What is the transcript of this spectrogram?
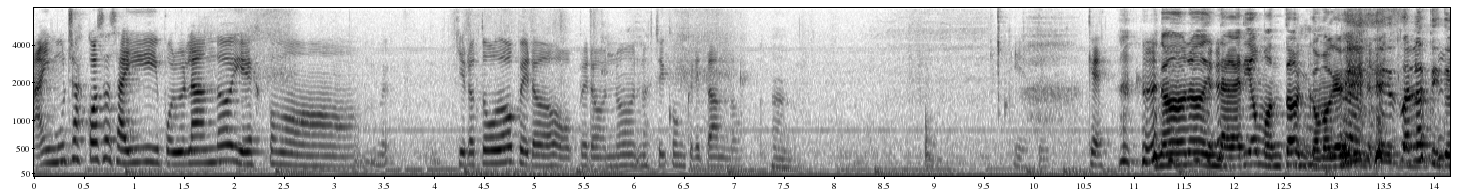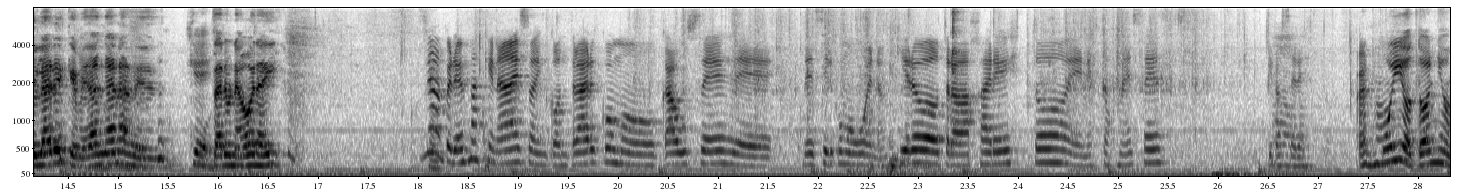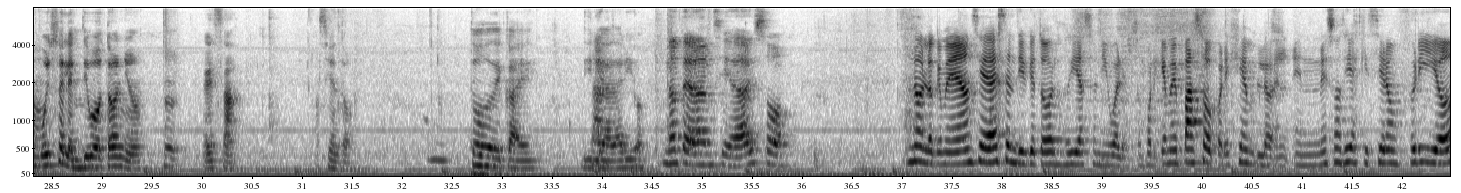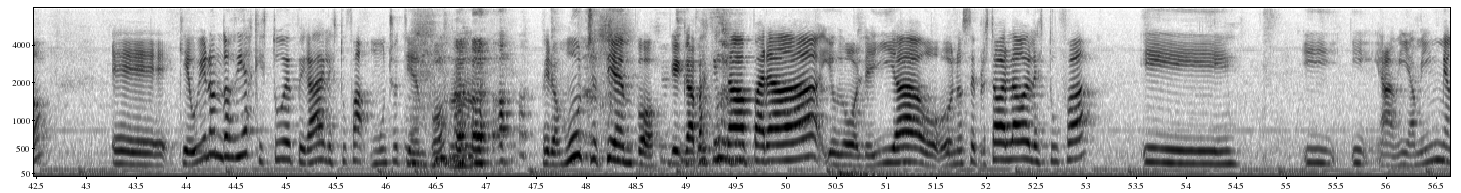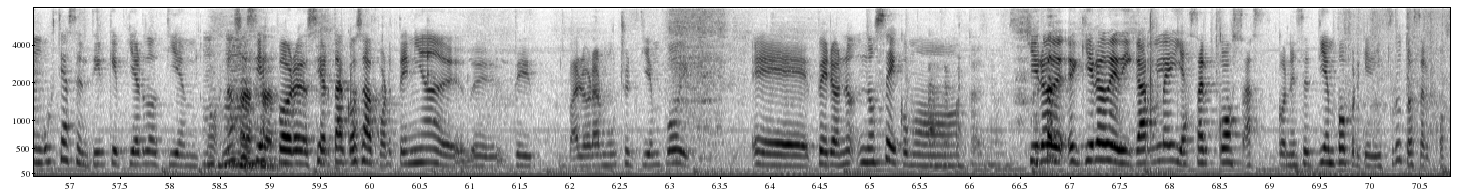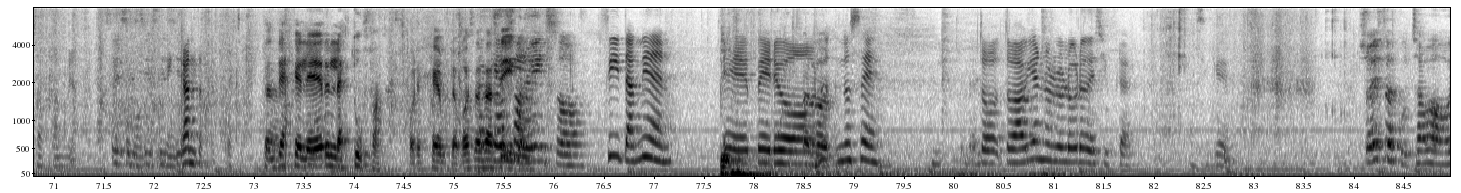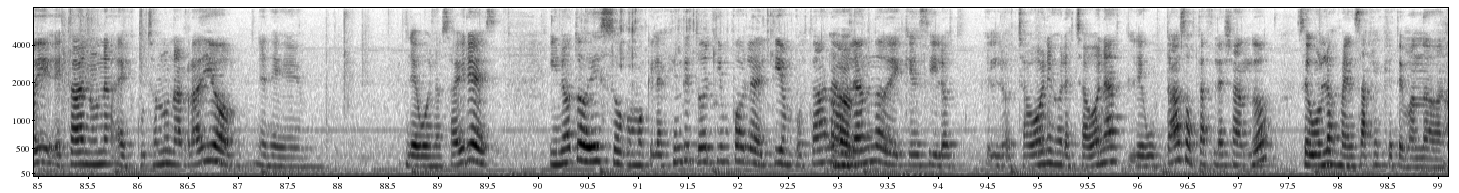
Hay muchas cosas ahí polulando y es como quiero todo, pero pero no, no estoy concretando. Mm. ¿Qué? No, no, indagaría un montón. Como que son los titulares que me dan ganas de ¿Qué? estar una hora ahí. No, pero es más que nada eso, encontrar como cauces de, de decir como, bueno, quiero trabajar esto en estos meses, quiero hacer esto. Es muy otoño, muy selectivo otoño. Esa. Siento. Todo decae, diría Ah. Darío. ¿No te da ansiedad eso? No, lo que me da ansiedad es sentir que todos los días son iguales. Porque me pasó, por ejemplo, en, en esos días que hicieron frío, eh, que hubieron dos días que estuve pegada a la estufa mucho tiempo, pero mucho tiempo, que capaz que estaba parada y, o leía o, o no sé, pero estaba al lado de la estufa y, y, y a, mí, a mí me angustia sentir que pierdo tiempo. No sé si es por cierta cosa porteña de, de- de valorar mucho el tiempo, y, eh, pero no, no sé, como quiero, de- eh, quiero dedicarle y hacer cosas con ese tiempo porque disfruto hacer cosas también. Sí, sí, sí, sí, me sí. encanta hacer cosas. Tendrías que leer en la estufa, por ejemplo, cosas Es que así. eso lo hizo. Sí, también. eh, pero no, sé. To- todavía no lo logro descifrar. Así que. Yo eso escuchaba hoy, estaba en una, escuchando una radio de, de Buenos Aires y noto eso, como que la gente todo el tiempo habla del tiempo. Estaban Ajá. hablando de que si los, los chabones o las chabonas le gustás o estás flasheando según los mensajes que te mandaban.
